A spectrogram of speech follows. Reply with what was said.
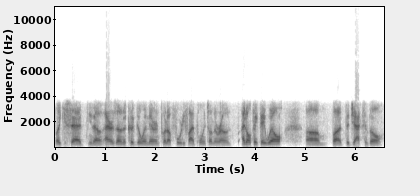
Like you said, you know Arizona could go in there and put up 45 points on their own. I don't think they will, um, but the Jacksonville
